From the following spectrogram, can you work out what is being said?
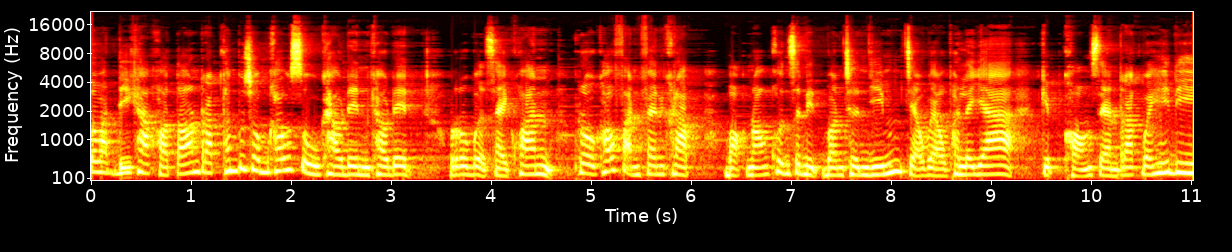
สวัสดีค่ะ ขอต้อนรับท่านผู้ชมเข้าสู่ข่าวเด่นข่าวเด็ด โรเบิร์ตสายควันโผล่เข้าฝันแฟนคลับ บอกน้องคนสนิทบอลเชิญยิ้ม แจ๋วแหววภรรยา เก็บของแสนรักไว้ให้ดี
